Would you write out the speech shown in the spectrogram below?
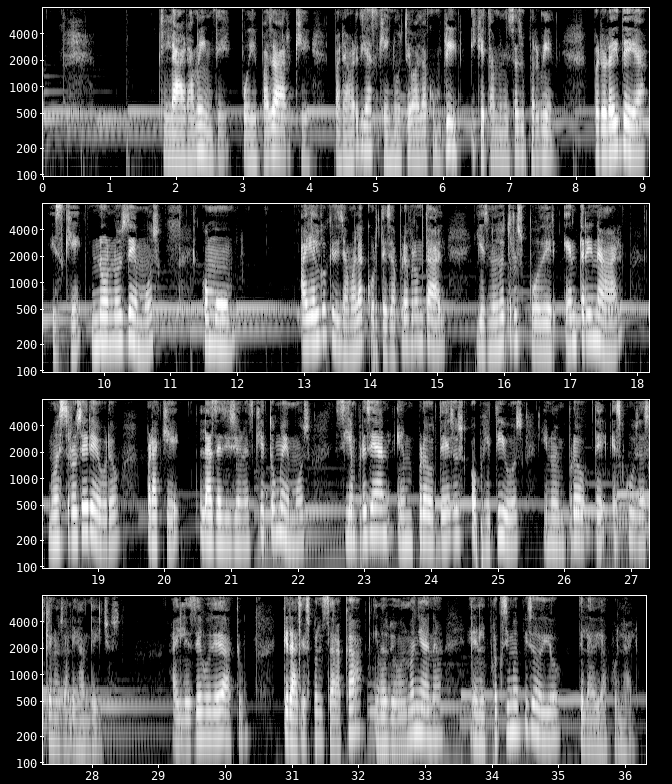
Claramente puede pasar que van a haber días que no te vas a cumplir y que también está súper bien. Pero la idea es que no nos demos como... Hay algo que se llama la corteza prefrontal y es nosotros poder entrenar nuestro cerebro para que las decisiones que tomemos siempre sean en pro de esos objetivos y no en pro de excusas que nos alejan de ellos. Ahí les dejo ese dato. Gracias por estar acá y nos vemos mañana en el próximo episodio de La Vida con Lalo.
